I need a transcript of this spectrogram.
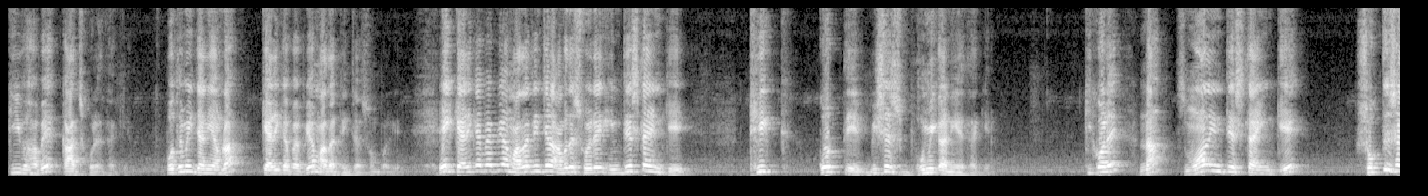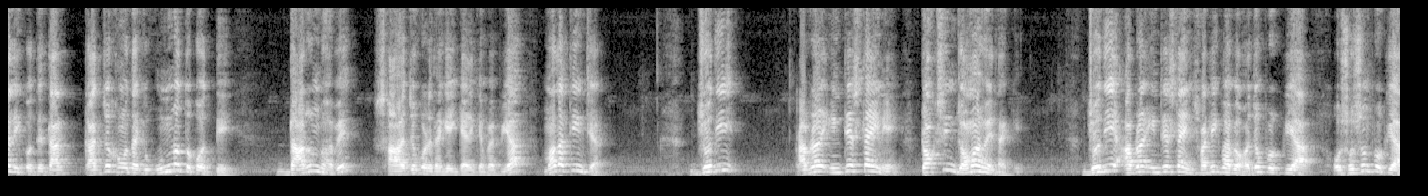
কীভাবে কাজ করে থাকে। প্রথমেই জানি আমরা ক্যারিকাপ্যাপিয়া মাদার টিনচার সম্পর্কে। এই ক্যারিকাপ্যাপিয়া মাদার টিনচার আমাদের শরীরের ইন্টেস্টাইনকে ঠিক করতে বিশেষ ভূমিকা নিয়ে থাকে। কি করে? না স্মল ইন্টেস্টাইনকে শক্তিশালী করতে, তার কার্যক্ষমতাকে উন্নত করতে দারুণভাবে সাহায্য করে থাকে এই ক্যারিকাপ্যাপিয়া মাদার টিনচার। যদি আপনার ইন্টেস্টাইনে টক্সিন জমা হয়ে থাকে, যদি আপনার ইন্টেস্টাইন সঠিকভাবে হজম প্রক্রিয়া ও শোষণ প্রক্রিয়া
